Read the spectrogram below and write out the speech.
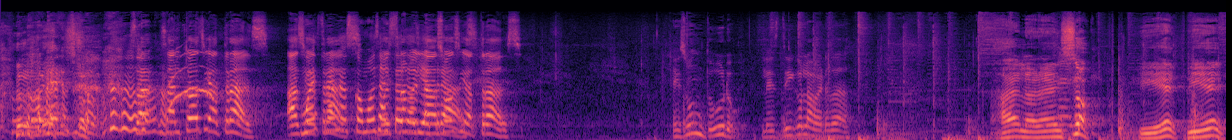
Lorenzo, sa- salto hacia atrás, hacia Muéstranos atrás. cómo el hacia atrás. hacia atrás. Es un duro, les digo la verdad. Ay, Lorenzo. Bien, bien.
